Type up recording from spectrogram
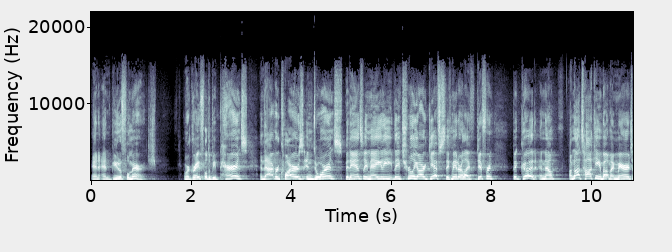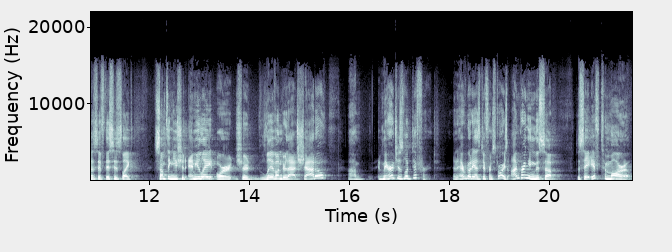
and, and beautiful marriage. And we're grateful to be parents, and that requires endurance. But Ansley and Maggie, they truly are gifts. They've made our life different, but good. And now, I'm not talking about my marriage as if this is like something you should emulate or should live under that shadow. Um, marriages look different, and everybody has different stories. I'm bringing this up to say if tomorrow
